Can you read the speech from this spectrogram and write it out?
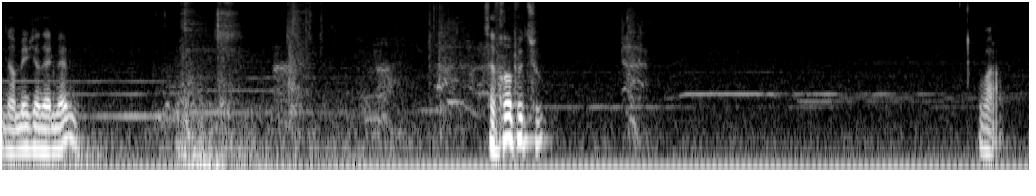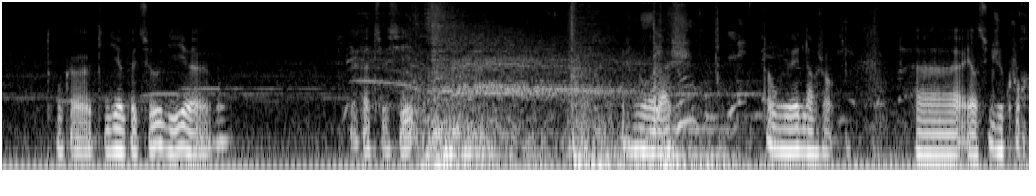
Une armée vient d'elle-même. Ça fera un peu de sous. Voilà. Donc euh, qui dit un peu de sous dit euh, pas de souci. Je vous relâche. Que vous avez de l'argent. Euh, et ensuite je cours.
